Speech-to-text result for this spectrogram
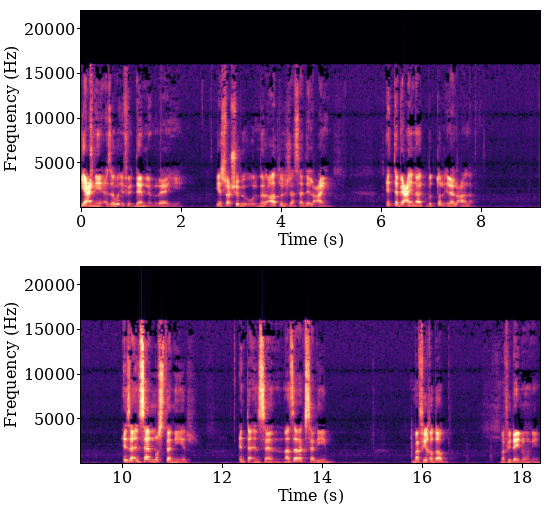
يعني إذا وقف قدام المراية يسوع شو بيقول؟ مرآة الجسد العين. أنت بعينك بتطل إلى العالم. إذا إنسان مستنير أنت إنسان نظرك سليم ما في غضب ما في دينونة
